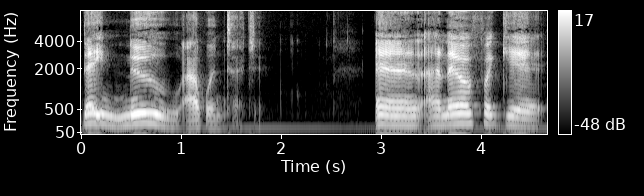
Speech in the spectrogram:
They knew I wouldn't touch it. And I never forget,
